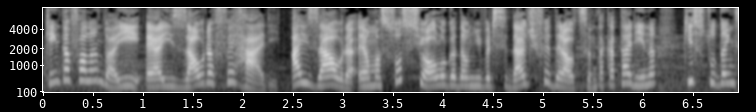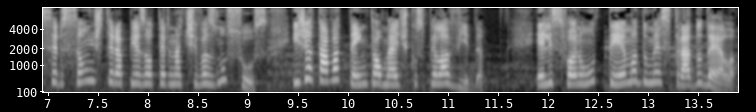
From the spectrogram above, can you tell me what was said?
Quem está falando aí é a Isaura Ferrari. A Isaura é uma socióloga da Universidade Federal de Santa Catarina que estuda a inserção de terapias alternativas no SUS e já estava atenta ao Médicos pela Vida. Eles foram o tema do mestrado dela.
